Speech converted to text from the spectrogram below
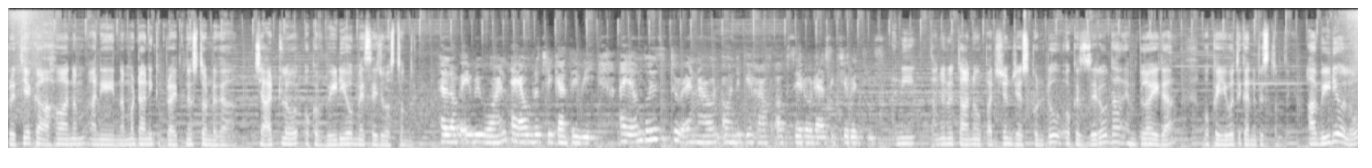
ప్రత్యేక ఆహ్వానం అని నమ్మటానికి ప్రయత్నిస్తుండగా చాట్లో ఒక వీడియో మెసేజ్ వస్తుంది. Hello everyone, I am Rutrika Devi. I am pleased to announce on the behalf of Zero Dash Securities. అని తనను తాను పరిచయం చేసుకుంటూ ఒక జిరోదా ఎంప్లాయీగా ఒక యువతి కనిపిస్తుంది. ఆ వీడియోలో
